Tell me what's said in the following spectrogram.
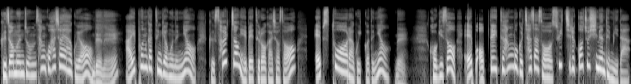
그 점은 좀 참고하셔야 하고요. 네네. 아이폰 같은 경우는요. 그 설정 앱에 들어가셔서 앱스토어라고 있거든요. 네. 거기서 앱 업데이트 항목을 찾아서 스위치를 꺼주시면 됩니다.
